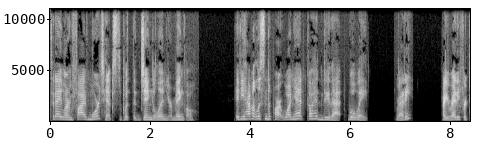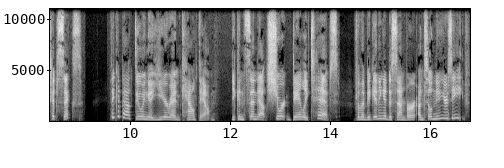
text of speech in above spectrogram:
Today, learn five more tips to put the jingle in your mingle. If you haven't listened to part one yet, go ahead and do that. We'll wait. Ready? Are you ready for tip six? Think about doing a year end countdown. You can send out short daily tips from the beginning of December until New Year's Eve.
